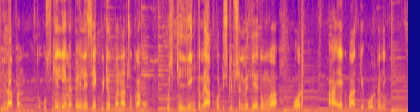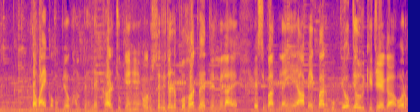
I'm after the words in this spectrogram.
पीलापन। तो उसके लिए मैं पहले से एक वीडियो बना चुका हूँ। उसकी लिंक मैं आपको डिस्क्रिप्शन में दे दूँगा। और हाँ एक बात की ऑर्गेनिक दवाई का उपयोग हम पहले कर चुके हैं और उससे रिज़ल्ट बहुत बेहतरीन मिला है। ऐसी बात नहीं है। आप एक बार उपयोग ज़रूर कीजिएगा और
